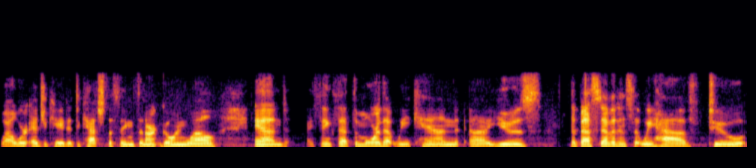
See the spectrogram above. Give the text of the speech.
while we're educated to catch the things that aren't going well. And I think that the more that we can uh, use the best evidence that we have to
